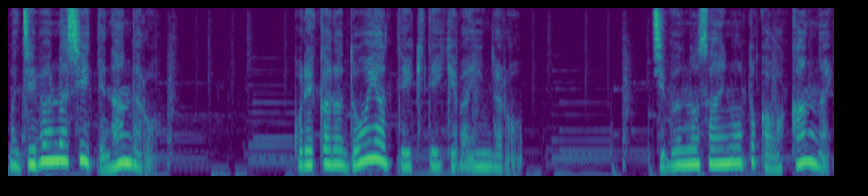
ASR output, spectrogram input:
まあ、自分らしいって何だろうこれからどうやって生きていけばいいんだろう自分の才能とかわかんない。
